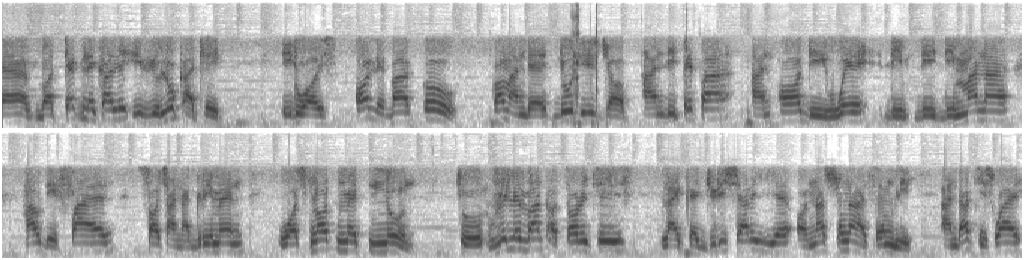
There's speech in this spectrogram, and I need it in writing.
Uh, but technically, if you look at it, it was all about, oh, come and uh, do this job. And the paper and all the way, the, the, the manner how they file such an agreement was not made known to relevant authorities like a judiciary or national assembly. And that is why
